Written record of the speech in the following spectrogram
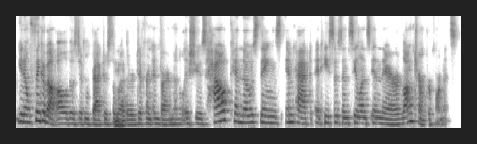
you know think about all of those different factors the mm-hmm. weather different environmental issues how can those things impact adhesives and sealants in their long-term performance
